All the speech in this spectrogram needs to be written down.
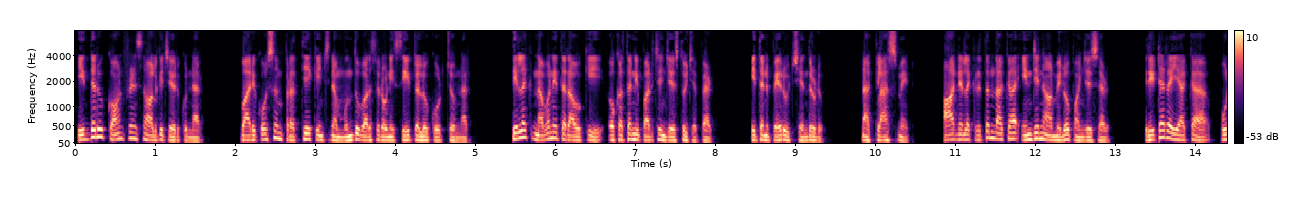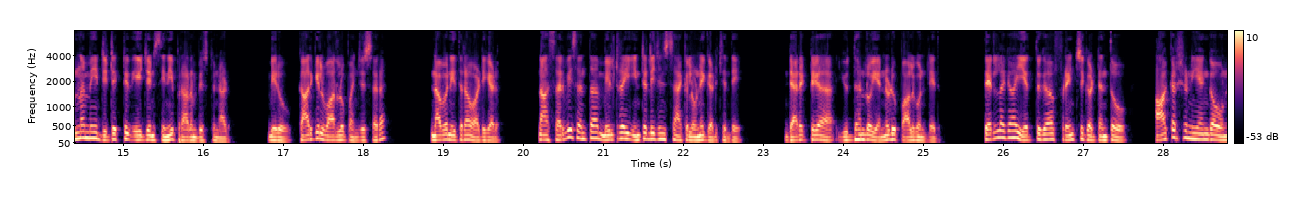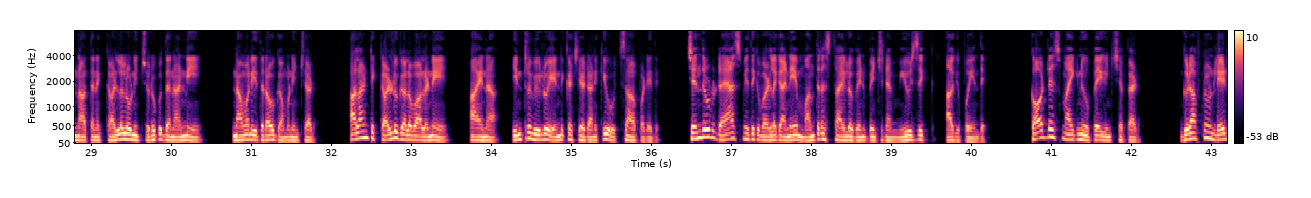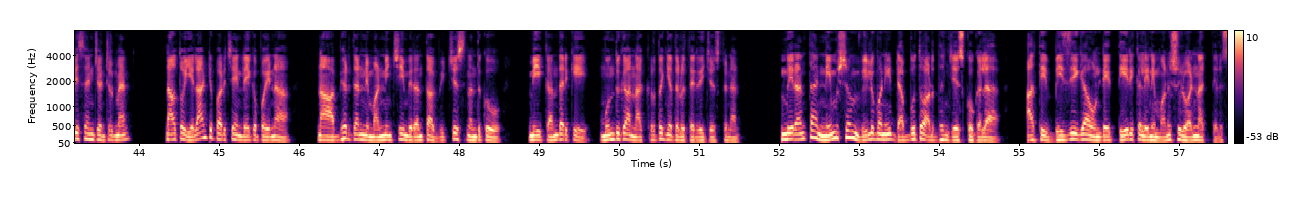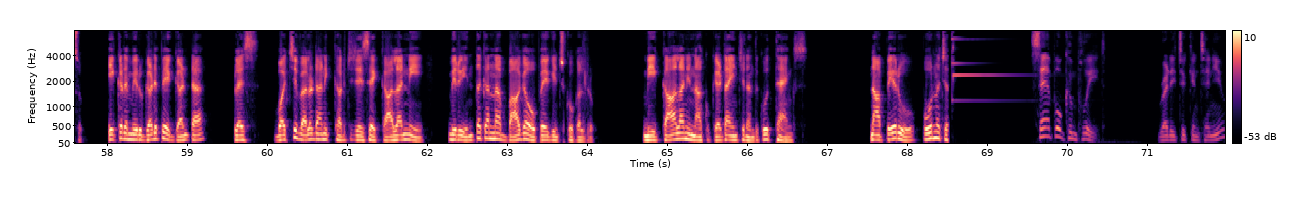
ఇద్దరూ కాన్ఫరెన్స్ హాల్కి చేరుకున్నారు. వారి కోసం ప్రత్యేకించిన ముందు వరుసలోని సీట్లలో కూర్చున్నారు. తిలక్ నవనీతరావుకి ఒకతన్ని పరిచయం చేస్తూ చెప్పాడు. ఇతని పేరు చంద్రుడు. నా క్లాస్మేట్. ఆరు నెలల క్రితం దాకా ఇండియన్ ఆర్మీలో పనిచేశాడు. రిటైర్ అయ్యాక పున్నమి డిటెక్టివ్ ఏజెన్సీని ప్రారంభిస్తున్నాడు. మీరు కార్గిల్ వార్లో పనిచేశారా? నవనీతరావు అడిగాడు. నా సర్వీస్ అంతా మిలిటరీ ఇంటెలిజెన్స్ శాఖలోనే గడిచింది. డైరెక్ట్గా యుద్ధంలో ఎన్నడూ పాల్గొనలేదు. తెల్లగా ఎత్తుగా ఫ్రెంచ్ గడ్డంతో ఆకర్షణీయంగా ఉన్న అతని కళ్ళలోని చురుకుదనాన్ని నవనీతరావు గమనించాడు. అలాంటి కళ్ళు గలవాలనే ఆయన ఇంటర్వ్యూలో ఎన్నిక చేయడానికి ఉత్సాహపడేది. చంద్రుడు డయాస్ మీదకి వెళ్ళగానే మంత్రస్థాయిలో వినిపించిన మ్యూజిక్ ఆగిపోయింది. కార్డ్లెస్ మైక్ని ఉపయోగించి చెప్పాడు. Good afternoon ladies and gentlemen నాతో ఎలాంటి పరిచయం లేకపోయినా నా అభ్యర్థనని మన్నించి మీరంతా విచ్చేసినందుకు మీకందరికీ ముందుగా నా కృతజ్ఞతలు తెలియజేస్తున్నాను. మీరంతా నిమిషం విలువని డబ్బుతో అర్థం చేసుకోగల అతి బిజీగా ఉండే తీరికలేని మనుషులు అని నాకు తెలుసు. ఇక్కడ మీరు గడిపే గంట ప్లస్ వచ్చి వెళ్ళడానికి ఖర్చు చేసే కాలాన్ని మీరు ఇంతకన్నా బాగా ఉపయోగించుకోగలరు మీ కాలాన్ని నాకు కేటాయించినందుకు థ్యాంక్స్ నా పేరు పూర్ణచ Sample complete. Ready to continue?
